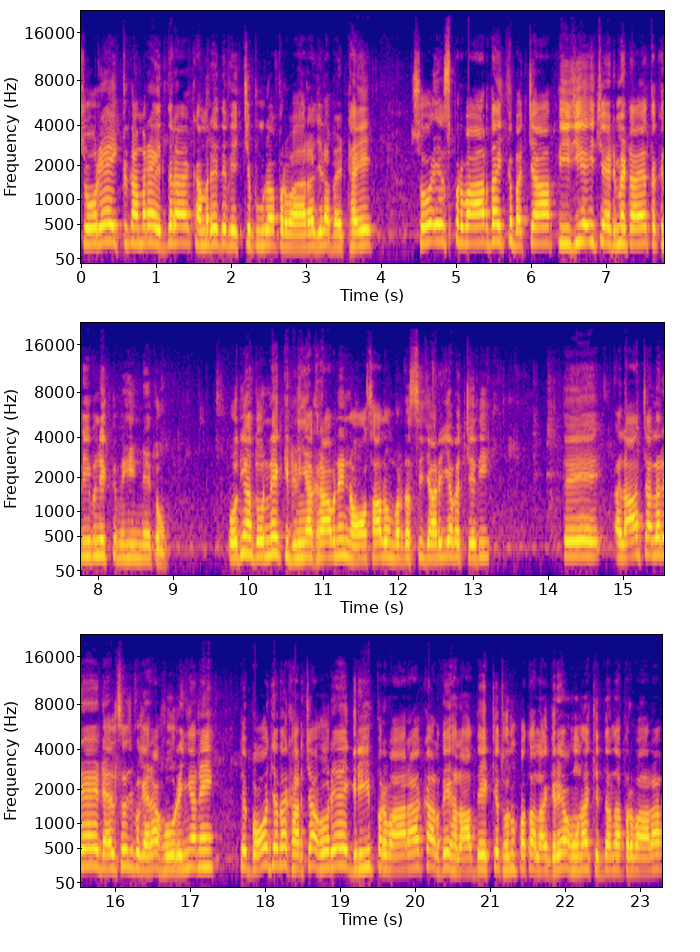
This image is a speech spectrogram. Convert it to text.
ਚੋਰਿਆ ਇੱਕ ਕਮਰਾ ਇੱਧਰ ਆ, ਕਮਰੇ ਦੇ ਵਿੱਚ ਪੂਰਾ ਪਰਿਵਾਰ ਆ ਜਿਹੜਾ ਬੈਠਾ ਏ। ਸੋ ਇਸ ਪਰਿਵਾਰ ਦਾ ਇੱਕ ਬੱਚਾ ਪੀਜੀਆਈ ਚ ਐਡਮਿਟ ਆਇਆ ਤਕਰੀਬਨ 1 ਮਹੀਨੇ ਤੋਂ। ਉਹਦੀਆਂ ਦੋਨੇ ਕਿਡਨੀਆਂ ਖਰਾਬ ਨੇ 9 ਸਾਲ ਉਮਰ ਦੱਸੀ ਜਾ ਰਹੀ ਆ ਬੱਚੇ ਦੀ। ਤੇ ਇਲਾਜ ਚੱਲ ਰਿਹਾ ਹੈ ਡਾਇਲਸਿਸ ਵਗੈਰਾ ਹੋ ਰਹੀਆਂ ਨੇ ਤੇ ਬਹੁਤ ਜ਼ਿਆਦਾ ਖਰਚਾ ਹੋ ਰਿਹਾ। ਹੈ ਗਰੀਬ ਪਰਿਵਾਰ ਆ, ਘਰ ਦੇ ਹਾਲਾਤ ਦੇਖ ਕੇ ਤੁਹਾਨੂੰ ਪਤਾ ਲੱਗ ਰਿਹਾ ਹੋਣਾ ਕਿਦਾਂ ਦਾ ਪਰਿਵਾਰ ਆ।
